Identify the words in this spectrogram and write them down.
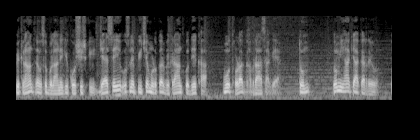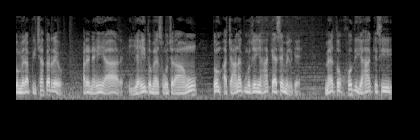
विक्रांत ने उसे बुलाने की कोशिश की। जैसे ही उसने पीछे मुड़कर विक्रांत को देखा, वो थोड़ा घबरा सा गया। तुम तुम यहाँ क्या कर रहे हो? तुम मेरा पीछा कर रहे हो? अरे नहीं यार, यही तो मैं सोच रहा हूँ। तुम अचानक मुझे यहाँ कैसे मिल गए? मैं तो खुद यहाँ किसी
